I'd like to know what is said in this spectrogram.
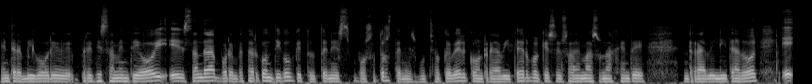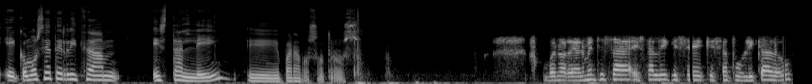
entrar en vigor precisamente hoy. Sandra, por empezar contigo, que tú tenés, vosotros tenéis mucho que ver con Rehabiter, porque sois además un agente Eh, eh, ¿Cómo se aterriza esta ley eh, para vosotros? Bueno, realmente esta, esta ley que se, que se ha publicado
